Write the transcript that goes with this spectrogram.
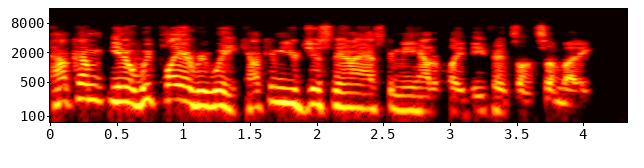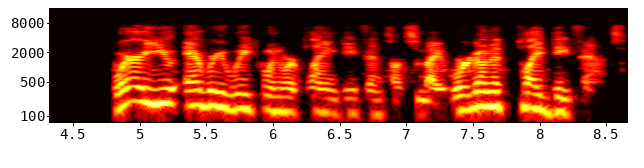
How come? You know, we play every week. How come you're just now asking me how to play defense on somebody? Where are you every week when we're playing defense on somebody? We're going to play defense."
